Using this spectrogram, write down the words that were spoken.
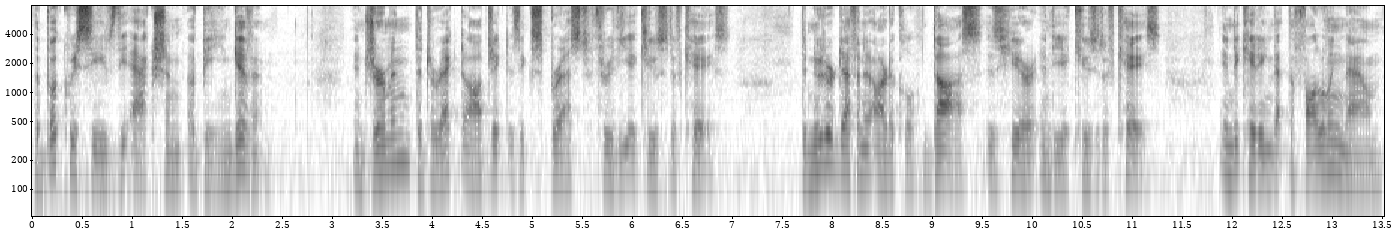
The book receives the action of being given. In German, the direct object is expressed through the accusative case. The neuter definite article das is here in the accusative case, indicating that the following noun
